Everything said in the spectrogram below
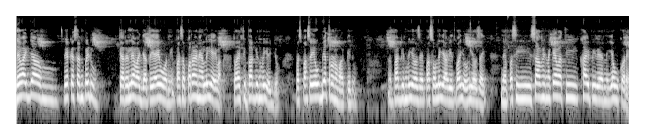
લેવા ગયા વેકેશન પડ્યું ત્યારે લેવા ગયા તો આવ્યો નહીં. પાછા પરાણે લઈ આવ્યા. તો અહીંથી ભાગીને વયો ગયો. પછી પાછો એવું બે ત્રણ વાર કર્યું. ભાગીને વયો જાય પાછો લઈ આવી ભાઈઓ વયો જાય. ને પછી સ્વામીને કહેવાથી ખાઈ પીવે ને એવું કરે.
